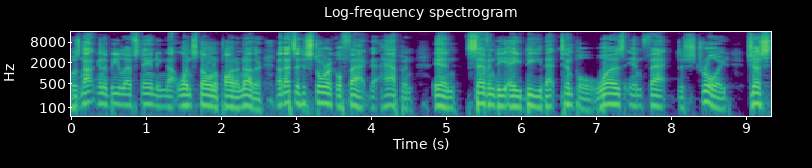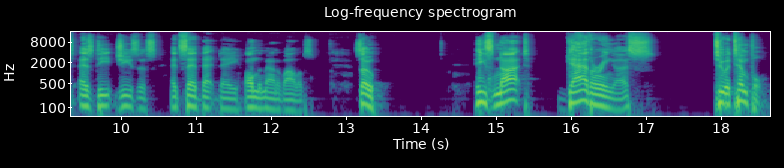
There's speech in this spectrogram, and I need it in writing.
was not going to be left standing, not one stone upon another. Now, that's a historical fact that happened in 70 AD. That temple was, in fact, destroyed, just as Jesus had said that day on the Mount of Olives. So, he's not gathering us to a temple.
